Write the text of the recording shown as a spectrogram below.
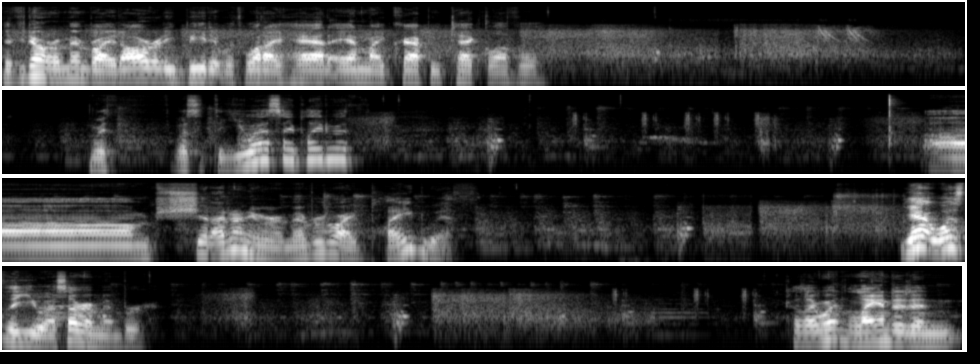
If you don't remember, I'd already beat it with what I had and my crappy tech level. With... was it the US I played with? Um, shit, I don't even remember who I played with. Yeah, it was the US, I remember. Because I went and landed in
